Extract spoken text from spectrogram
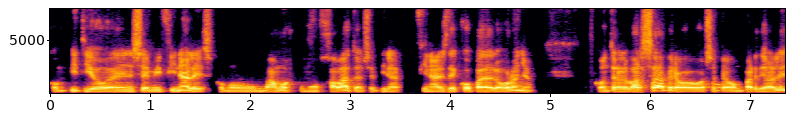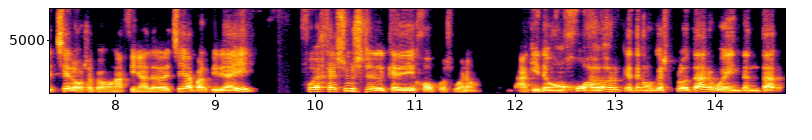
compitió en semifinales como, vamos, como un jabato en finales de Copa de Logroño contra el Barça, pero se pegó un partido de la leche, luego se pegó una final de la leche y a partir de ahí fue Jesús el que dijo, pues bueno, aquí tengo un jugador que tengo que explotar, voy a intentar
